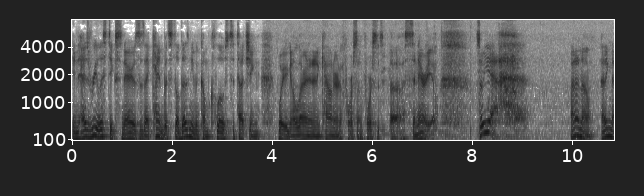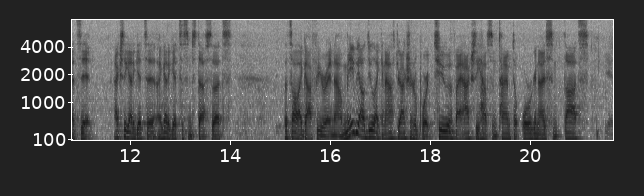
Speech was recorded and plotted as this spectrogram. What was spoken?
in as realistic scenarios as I can, but still doesn't even come close to touching what you're going to learn in an encounter in a force on force uh, scenario. So yeah, I don't know. I think that's it. I actually got to get to I got to get to some stuff. So that's that's all I got for you right now. Maybe I'll do like an after action report too if I actually have some time to organize some thoughts. Yeah,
